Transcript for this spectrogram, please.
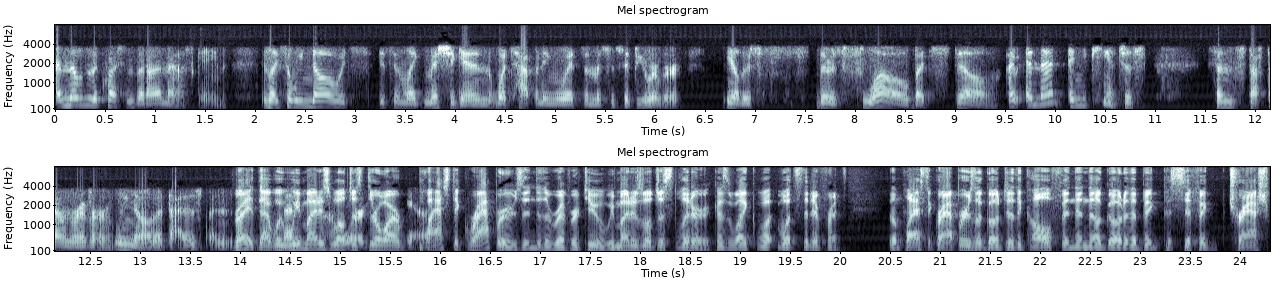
And those are the questions that I'm asking. It's like so we know it's it's in Lake Michigan. What's happening with the Mississippi River? You know, there's there's flow, but still, I, and that and you can't just send stuff downriver. We know that that has been Right. That we, That we might as well just throw our Yeah. plastic wrappers into the river too. We might as well just litter because like what what's the difference? The plastic wrappers will go to the Gulf and then they'll go to the big Pacific trash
